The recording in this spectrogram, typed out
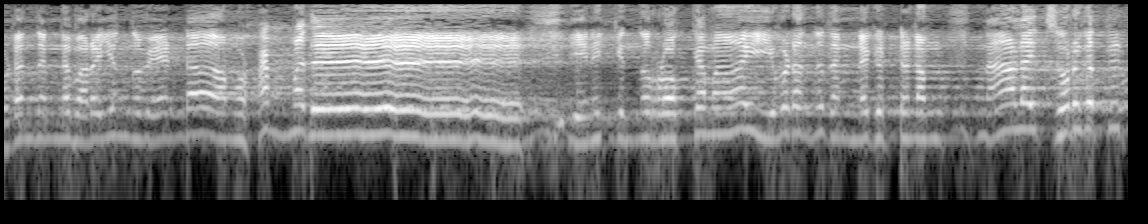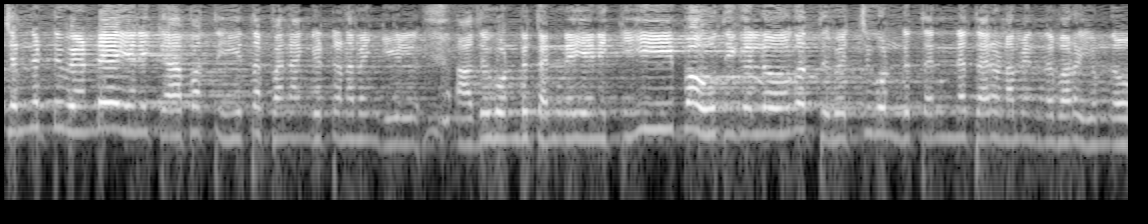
ഉടൻ തന്നെ പറയുന്നു വേണ്ട മുഹമ്മദ് എനിക്കിന്ന് റൊക്കമായി ഇവിടെ നിന്ന് തന്നെ കിട്ടണം. നാളെ സ്വർഗത്തിൽ ചെന്നിട്ട് വേണ്ടേ എനിക്ക് ആ പത്തീത്തപ്പനം കിട്ടണമെങ്കിൽ അതുകൊണ്ട് തന്നെ എനിക്ക് ഈ ഭൗതിക ലോകത്ത് വെച്ചുകൊണ്ട് തന്നെ തരണമെന്ന് പറയുന്നു.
